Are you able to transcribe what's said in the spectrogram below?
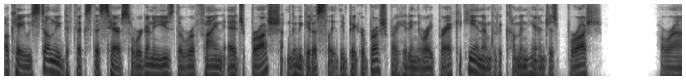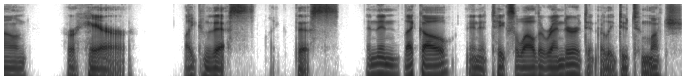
Okay, we still need to fix this hair. So we're going to use the Refine Edge brush. I'm going to get a slightly bigger brush by hitting the right bracket key. And I'm going to come in here and just brush around her hair like this, like this. And then let go. And it takes a while to render. It didn't really do too much.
